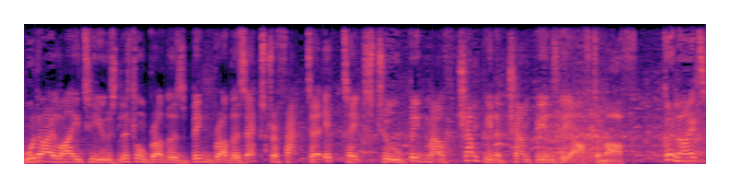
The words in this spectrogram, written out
Would I Lie to You's Little Brothers, Big Brothers, Extra Factor, It Takes Two, Big Mouth, Champion of Champions, The Aftermath. Good night.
